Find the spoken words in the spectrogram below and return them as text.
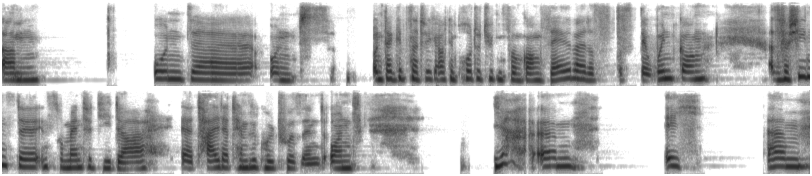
Ähm, und äh, und und da gibt es natürlich auch den Prototypen von Gong selber, das, das der Windgong. Also verschiedenste Instrumente, die da äh, Teil der Tempelkultur sind. Und ja, ähm, ich ähm,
